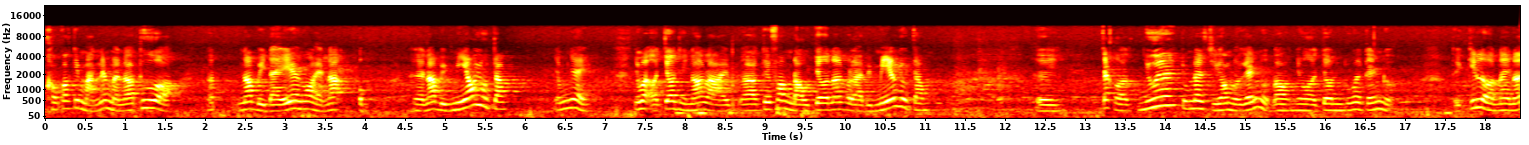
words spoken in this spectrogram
không có cái mảnh này mà nó thừa. Nó nó bị đẩy ngoài nó ụp thì nó bị méo vô trong giống như vậy. Nhưng mà ở trên thì nó lại à, cái phần đầu trên nó lại bị méo vô trong. Thì chắc là dưới ấy, chúng ta chỉ không được gắn được đâu nhưng mà trên chúng ta gắn được thì cái lò này nó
